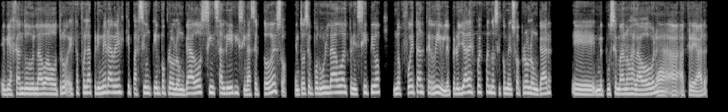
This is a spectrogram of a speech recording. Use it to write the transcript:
eh, viajando de un lado a otro, esta fue la primera vez que pasé un tiempo prolongado sin salir y sin hacer todo eso. Entonces, por un lado, al principio no fue tan terrible, pero ya después cuando se comenzó a prolongar, eh, me puse manos a la obra, a, crear,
